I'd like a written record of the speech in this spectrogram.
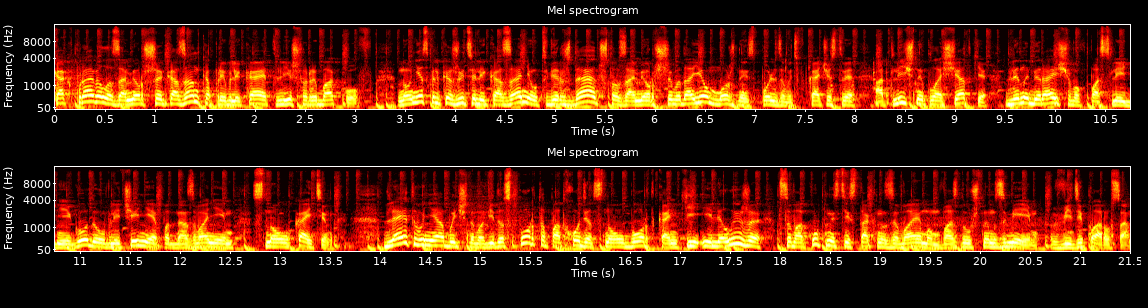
Как правило, замерзшая казанка привлекает лишь рыбаков. Но несколько жителей Казани утверждают, что замерзший водоем можно использовать в качестве отличной площадки для набирающего в последние годы увлечения под названием сноукайтинг. Для этого необычного вида спорта подходят сноуборд, коньки или лыжи в совокупности с так называемым воздушным змеем в виде паруса.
